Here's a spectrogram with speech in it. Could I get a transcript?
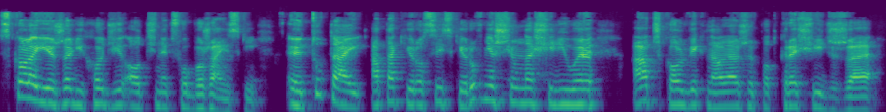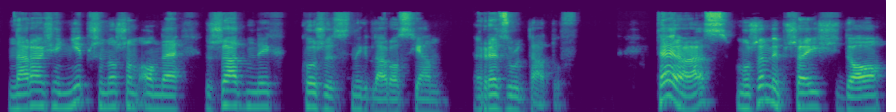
Z kolei, jeżeli chodzi o odcinek Słobożański, y, tutaj ataki rosyjskie również się nasiliły, aczkolwiek należy podkreślić, że na razie nie przynoszą one żadnych korzystnych dla Rosjan rezultatów. Teraz możemy przejść do,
